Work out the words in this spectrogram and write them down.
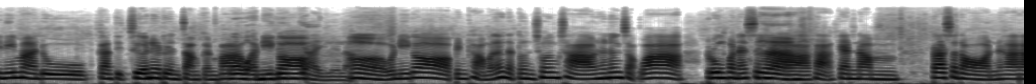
ทีนี้มาดูการติดเชื้อในเรือนจำกันบ้าง วันนี้ก็ใหญ่เลยล่ะเออวันนี้ก็เป็นข่าวมาตั้งแต่ต้นช่วงเช้า เนื่องจากว่ารุงปนัสยาค่ะ แกนนำ ราษฎรนะคะ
